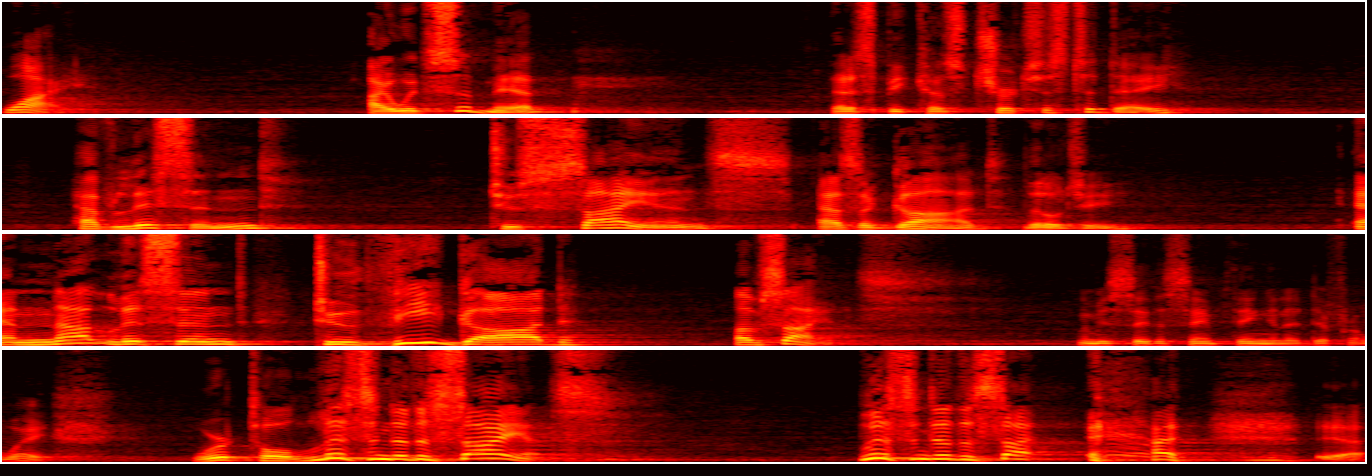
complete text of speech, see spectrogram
Why? I would submit that it's because churches today have listened to science as a God, little g, and not listened to the God of science. Let me say the same thing in a different way we're told, listen to the science. Listen to the science. yeah.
